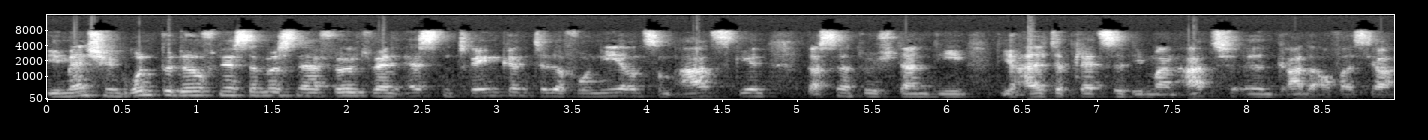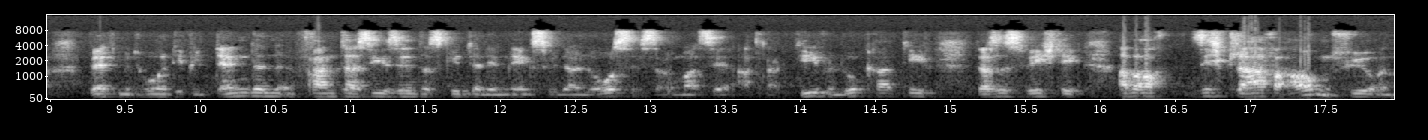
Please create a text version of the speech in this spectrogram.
Die menschlichen Grundbedürfnisse müssen erfüllt werden. Essen, trinken, telefonieren, zum Arzt gehen. Das sind natürlich dann die, die Halteplätze, die man hat. Äh, gerade auch, weil es ja Werte mit hoher Dividendenfantasie sind. Das geht ja demnächst wieder los. Ist auch immer sehr attraktiv und lukrativ. Das ist wichtig. Aber auch sich klar vor Augen führen.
